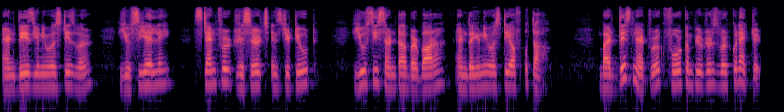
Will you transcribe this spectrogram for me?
and these universities were UCLA, Stanford Research Institute, UC Santa Barbara, and the University of Utah. By this network, four computers were connected.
